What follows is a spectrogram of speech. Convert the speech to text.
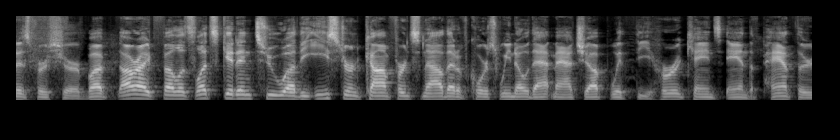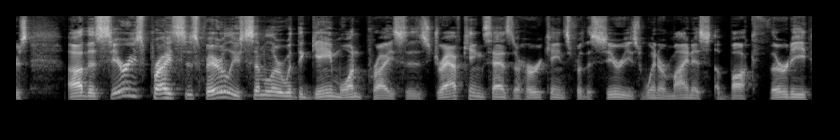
is for sure. But all right, fellas, let's get into uh, the Eastern Conference now that, of course, we know that matchup with the Hurricanes and the Panthers. Uh, the series price is fairly similar with the game one prices. DraftKings has the Hurricanes for the series winner minus a buck 30.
